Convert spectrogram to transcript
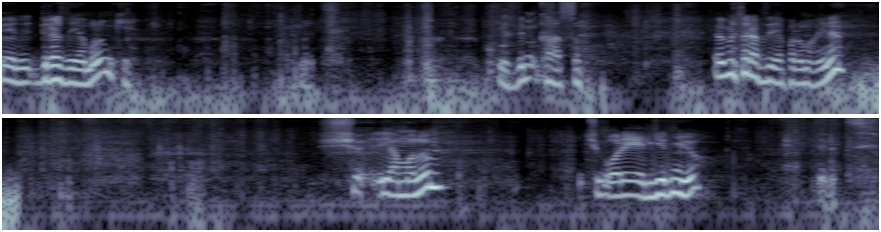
Şöyle biraz da yamalım ki. Evet. Girdi mi kalsın. Öbür tarafı da yapalım aynen. Şöyle yamalım. Çünkü oraya el girmiyor. Evet.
